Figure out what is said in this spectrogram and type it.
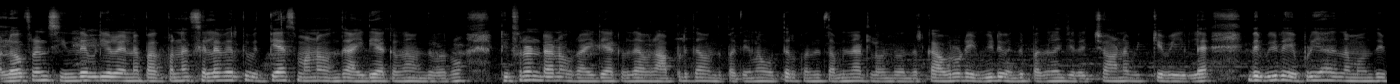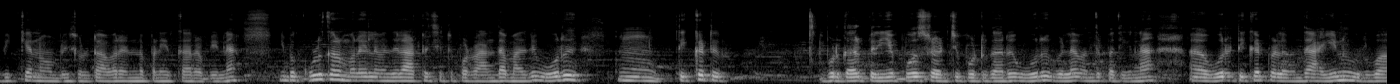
ஹலோ ஃப்ரெண்ட்ஸ் இந்த வீடியோவில் என்ன பார்க்க போனால் சில பேருக்கு வித்தியாசமான வந்து ஐடியாக்கள் தான் வந்து வரும். டிஃப்ரெண்ட்டான ஒரு ஐடியாக்கள் தான் வரும். அப்படி தான் வந்து பார்த்திங்கன்னா ஒருத்தருக்கு வந்து தமிழ்நாட்டில் வந்து வந்திருக்கு. அவருடைய வீடு வந்து பதினஞ்சு லட்சம். ஆனால் விற்கவே இல்லை. இந்த வீடை எப்படியாவது நம்ம வந்து விற்கணும் அப்படின்னு சொல்லிட்டு அவர் என்ன பண்ணியிருக்காரு அப்படின்னா இப்போ குழுக்கள் முறையில் வந்து லாட்டரி சீட்டு போடுற அந்த மாதிரி ஒரு டிக்கெட்டு போட்டிருக்காரு. பெரிய போஸ்டர் அடித்து போட்டிருக்காரு. ஒரு விலை வந்து பார்த்திங்கன்னா ஒரு டிக்கெட் விலை வந்து ஐநூறுரூவா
